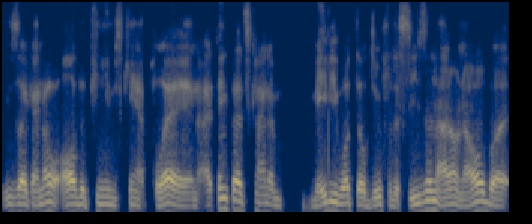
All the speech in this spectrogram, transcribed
he's like, I know all the teams can't play. And I think that's kind of maybe what they'll do for the season. I don't know. But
